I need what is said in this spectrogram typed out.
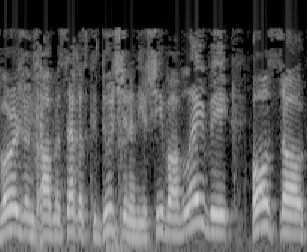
versions of Maseches Kedushin and the yeshiva of Levi, also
